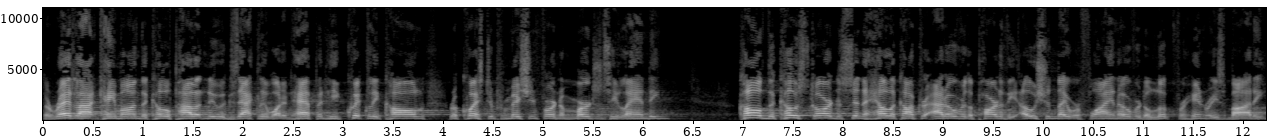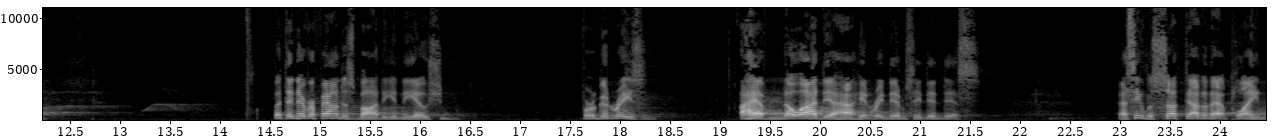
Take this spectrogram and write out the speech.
The red light came on. The co pilot knew exactly what had happened. He quickly called, requested permission for an emergency landing called the Coast Guard to send a helicopter out over the part of the ocean they were flying over to look for Henry's body. But they never found his body in the ocean for a good reason. I have no idea how Henry Dempsey did this. As he was sucked out of that plane,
